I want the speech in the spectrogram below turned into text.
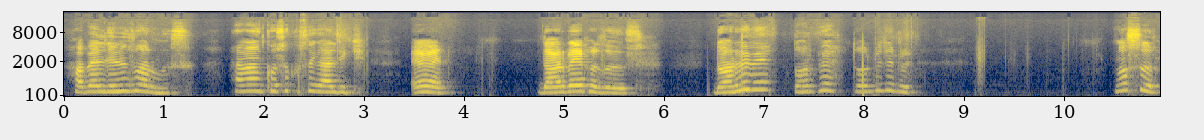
haberleriniz varmış. Hemen kosa kosa geldik. Evet. Darbe yapacağız. Darbe mi? Darbe. Darbe dedi. Nasıl?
